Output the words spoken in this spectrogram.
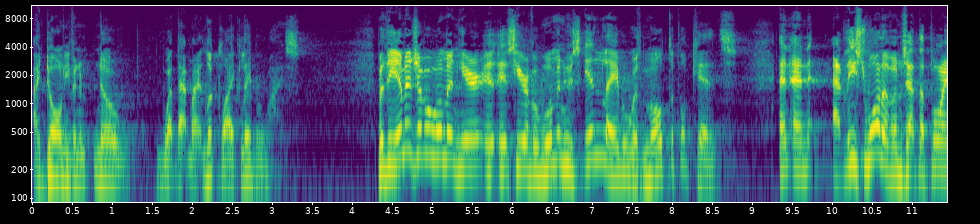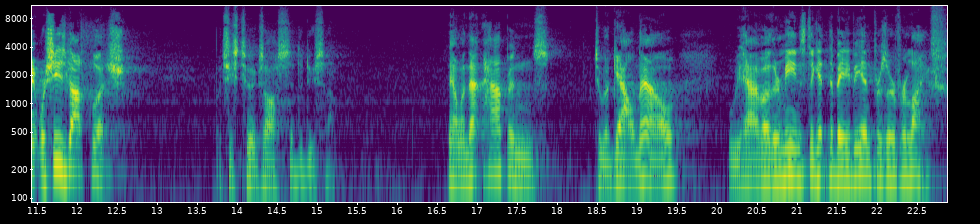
I don't even know what that might look like labor wise. But the image of a woman here is here of a woman who's in labor with multiple kids, and, and at least one of them's at the point where she's got to push, but she's too exhausted to do so. Now, when that happens to a gal now, we have other means to get the baby and preserve her life.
